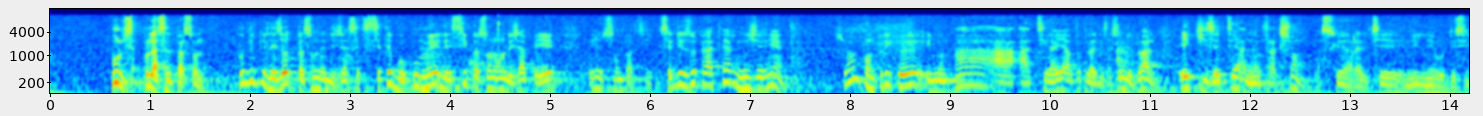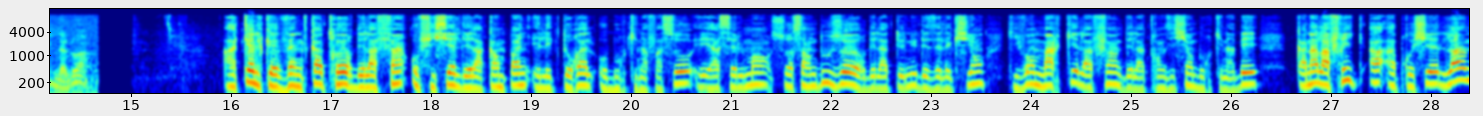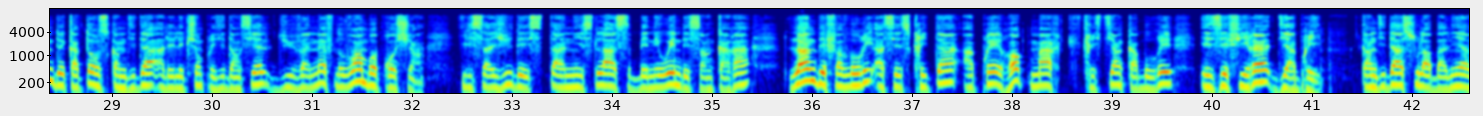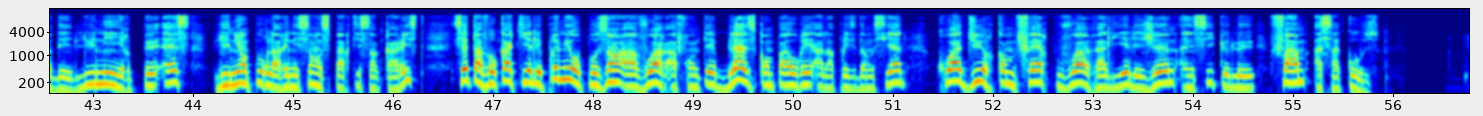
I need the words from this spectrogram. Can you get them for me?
pour, pour la seule personne. Pour dire que les autres personnes, déjà, c'était beaucoup, mais les six personnes ont déjà payé et elles sont parties. C'est des opérateurs nigériens qui ont compris qu'ils n'ont pas à, tirailler avec l'administration de douane et qu'ils étaient en infraction, parce qu'en réalité, nul n'est au-dessus de la loi. À quelques 24 heures de la fin officielle de la campagne électorale au Burkina Faso et à seulement 72 heures de la tenue des élections qui vont marquer la fin de la transition burkinabé, Canal Afrique a approché l'un des 14 candidats à l'élection présidentielle du 29 novembre prochain. Il s'agit de Stanislas de Sankara, l'un des favoris à ces scrutins après Rockmark Christian Caboret et Zéphirin Diabri candidat sous la bannière de l'UNIR PS, l'Union pour la Renaissance Parti Sankariste. Cet avocat qui est le premier opposant à avoir affronté Blaise Compaoré à la présidentielle croit dur comme fer pouvoir rallier les jeunes ainsi que les femmes à sa cause.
